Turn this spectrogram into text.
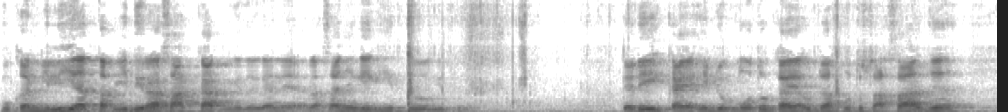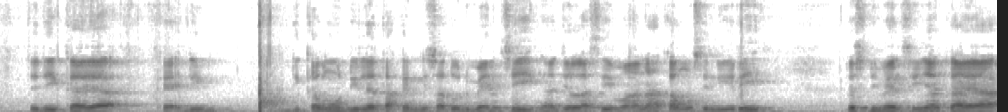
bukan dilihat tapi dirasakan gitu kan ya. Rasanya kayak gitu gitu. Jadi kayak hidupmu tuh kayak udah putus asa aja. Jadi kayak kayak di, di kamu diletakin di satu dimensi nggak jelas di mana kamu sendiri. Terus dimensinya kayak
